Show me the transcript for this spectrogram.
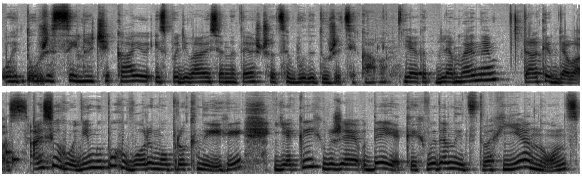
Ой, дуже сильно чекаю і сподіваюся на те, що це буде дуже цікаво, як для мене, так і для вас. А сьогодні ми поговоримо про книги, яких вже в деяких видавництвах є анонс,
